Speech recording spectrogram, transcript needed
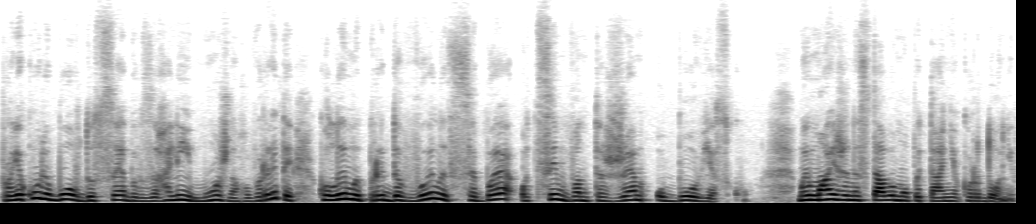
Про яку любов до себе взагалі можна говорити, коли ми придавили себе оцим вантажем обов'язку? Ми майже не ставимо питання кордонів.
